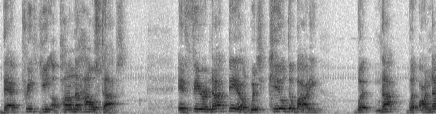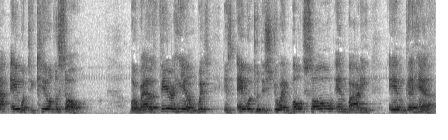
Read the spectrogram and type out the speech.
that preach ye upon the housetops. And fear not them which kill the body, but not but are not able to kill the soul, but rather fear him which is able to destroy both soul and body in Gehenna?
